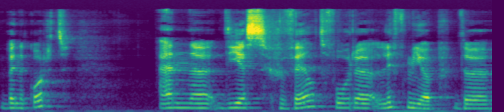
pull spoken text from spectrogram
binnenkort. En eh, die is geveild voor eh, Lift Me Up. De,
